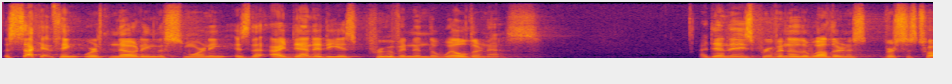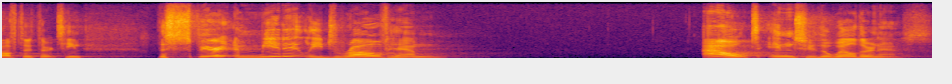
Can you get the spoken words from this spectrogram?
The second thing worth noting this morning is that identity is proven in the wilderness. Identity is proven in the wilderness, verses 12 through 13. The Spirit immediately drove him out into the wilderness.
